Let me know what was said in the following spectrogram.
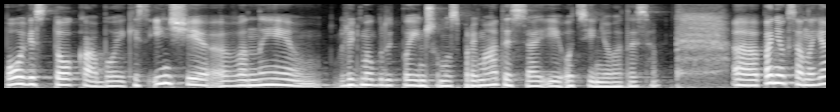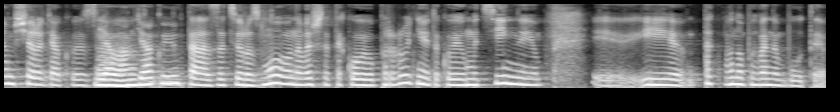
повісток або якісь інші, е, вони людьми будуть по-іншому сприйматися і оцінюватися. Пані Оксано, я вам щиро дякую за Я вам дякую. та за цю розмову. Вона вийшла такою природньою, такою емоційною, і, так воно повинно бути.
